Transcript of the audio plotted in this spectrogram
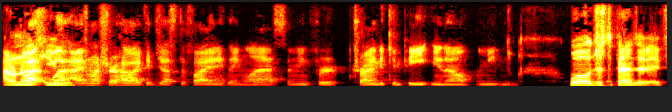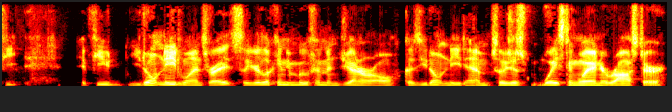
I don't know I, if you. well, I'm not sure how I could justify anything less. I mean, for trying to compete, you know. I mean, Well, it just depends. If you if you you don't need Wentz, right? So you're looking to move him in general because you don't need him. So he's just wasting away on your roster.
